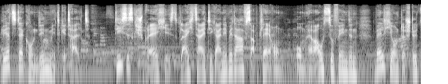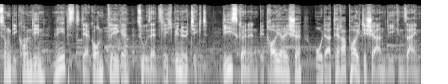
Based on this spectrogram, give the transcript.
wird der Kundin mitgeteilt. Dieses Gespräch ist gleichzeitig eine Bedarfsabklärung, um herauszufinden, welche Unterstützung die Kundin nebst der Grundpflege zusätzlich benötigt. Dies können betreuerische oder therapeutische Anliegen sein.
